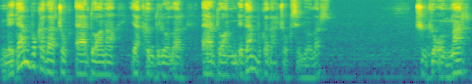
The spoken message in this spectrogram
Neden bu kadar çok Erdoğan'a yakın duruyorlar? Erdoğan'ı neden bu kadar çok seviyorlar? Çünkü onlar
